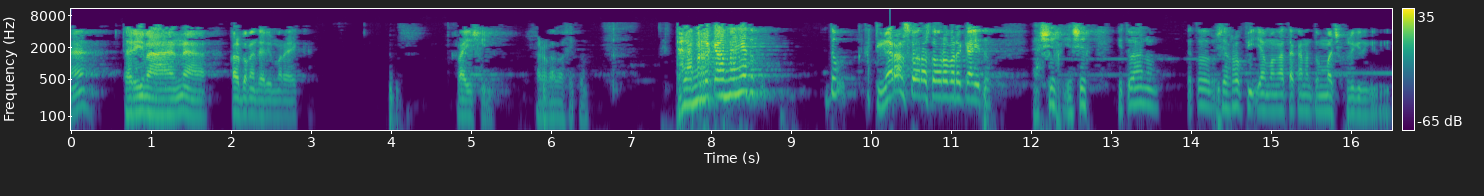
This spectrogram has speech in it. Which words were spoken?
Hah? Dari mana? Kalau bukan dari mereka. Raisin. Dalam rekamannya itu, itu kedengaran suara-suara mereka itu. Ya Syekh, ya Syekh, itu anu, itu Syekh Rafi yang mengatakan antum majhul gini-gini.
